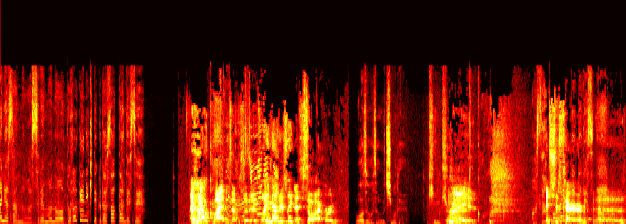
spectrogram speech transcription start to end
ーニャさんの忘れ物を届けに来てくださったんです。I hate how quiet this episode is. Like, I know, it's like, it's so awkward. わざわざうちまで緊急の Right. It's just her. Uh,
